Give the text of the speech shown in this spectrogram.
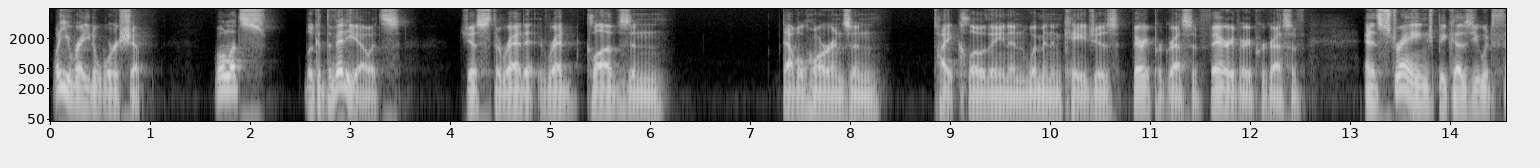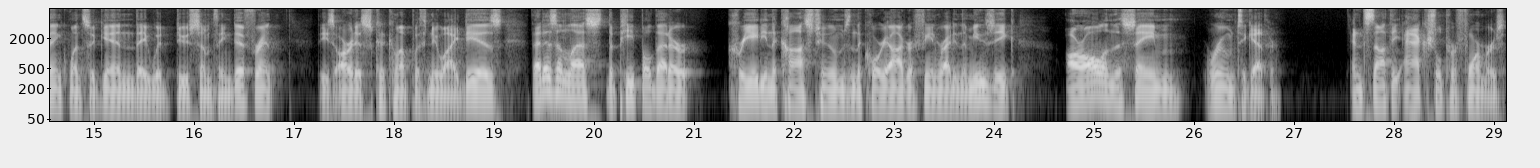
What are you ready to worship? Well, let's look at the video. It's just the red red gloves and devil horns and tight clothing and women in cages. Very progressive, very very progressive. And it's strange because you would think once again they would do something different. These artists could come up with new ideas. That is unless the people that are creating the costumes and the choreography and writing the music are all in the same room together. And it's not the actual performers.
